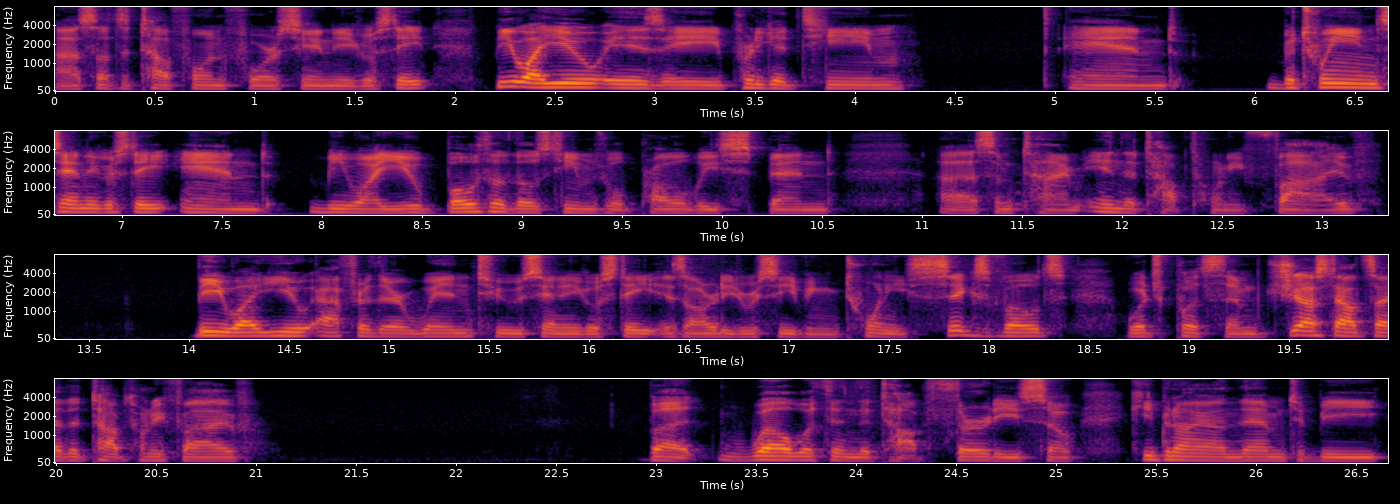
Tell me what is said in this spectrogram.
Uh, so that's a tough one for San Diego State. BYU is a pretty good team, and between San Diego State and BYU, both of those teams will probably spend uh, some time in the top 25. BYU, after their win to San Diego State, is already receiving 26 votes, which puts them just outside the top 25, but well within the top 30. So keep an eye on them to be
